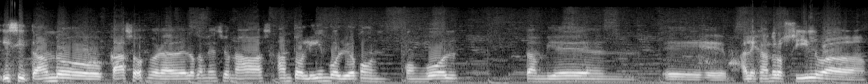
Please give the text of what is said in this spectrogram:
Y citando casos ¿verdad? de lo que mencionabas, Antolín volvió con, con gol, también eh, Alejandro Silva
